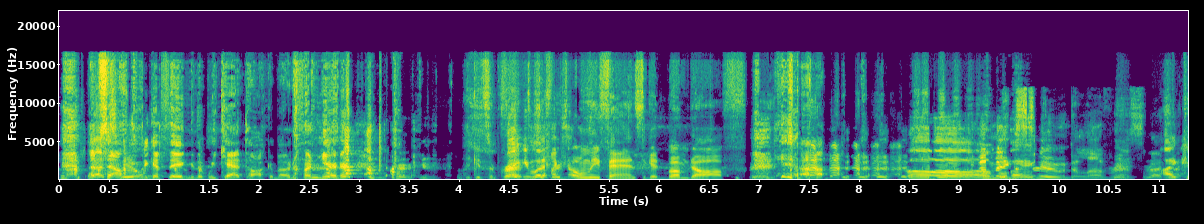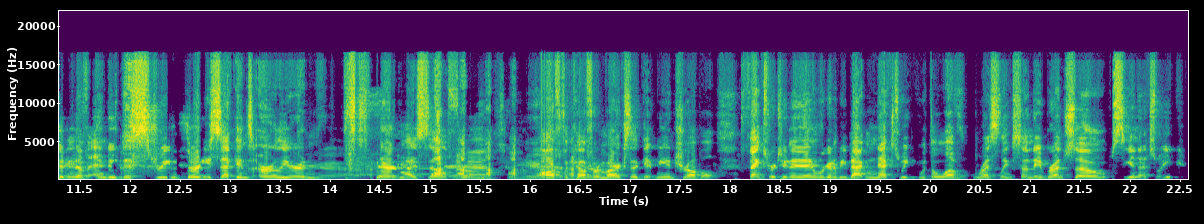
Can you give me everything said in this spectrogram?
That's that sounds new. like a thing that we can't talk about on here. you can subscribe to Zach's for... OnlyFans to get bummed off. Yeah. oh, coming boy. soon to love wrestling. I couldn't have ended this stream 30 seconds earlier and yeah. spared myself from yeah. off the cuff remarks that get me in trouble. Thanks for tuning in. We're going to be back next week with the Love Wrestling Sunday brunch. So see you next week.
